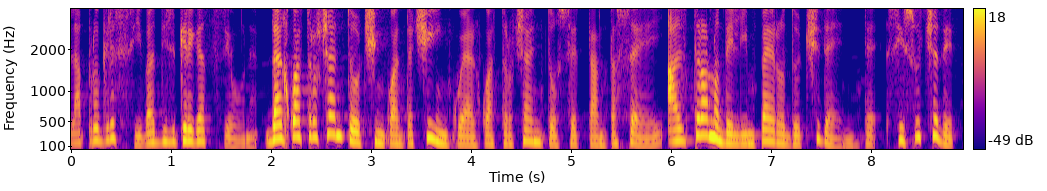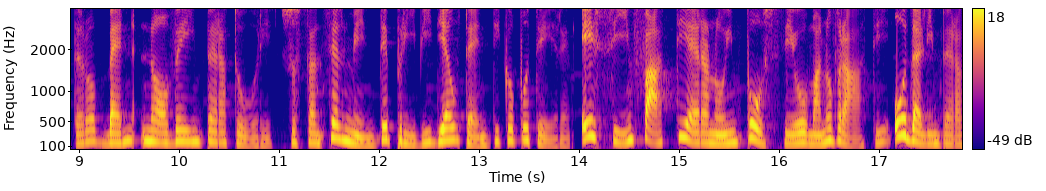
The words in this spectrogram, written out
la progressiva disgregazione. Dal 455 al 476 al trono dell'impero d'Occidente si succedettero ben nove imperatori, sostanzialmente privi di autentico potere. Essi infatti erano imposti o manovrati o dall'imperatore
